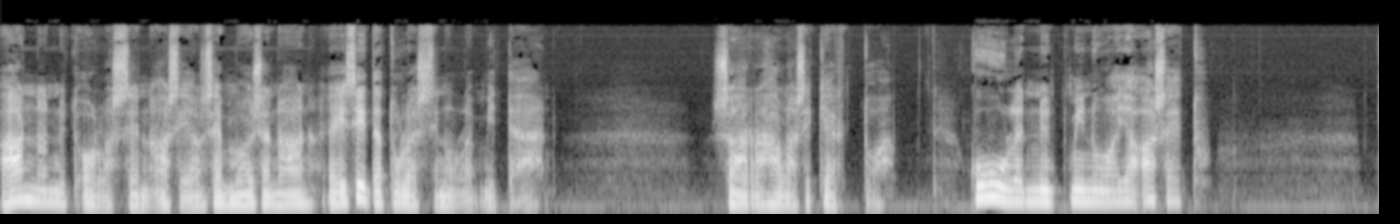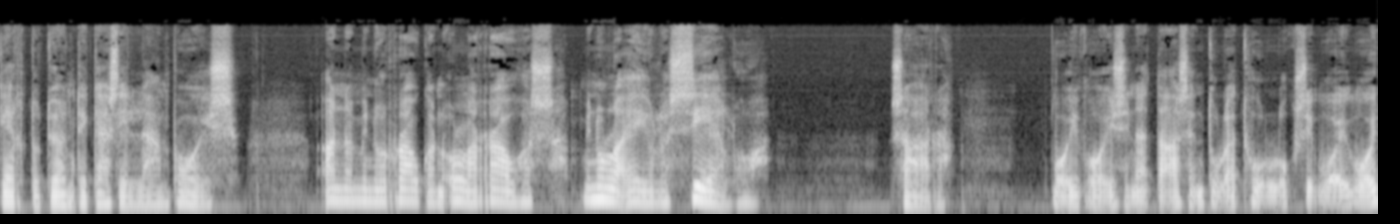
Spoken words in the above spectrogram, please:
anna nyt olla sen asian semmoisenaan. Ei siitä tule sinulle mitään. Saara halasi Kerttua. Kuule nyt minua ja asetu. Kerttu työnti käsillään pois. Anna minun raukan olla rauhassa. Minulla ei ole sielua. Saara. Voi voi, sinä taasen tulet hulluksi. Voi voi,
